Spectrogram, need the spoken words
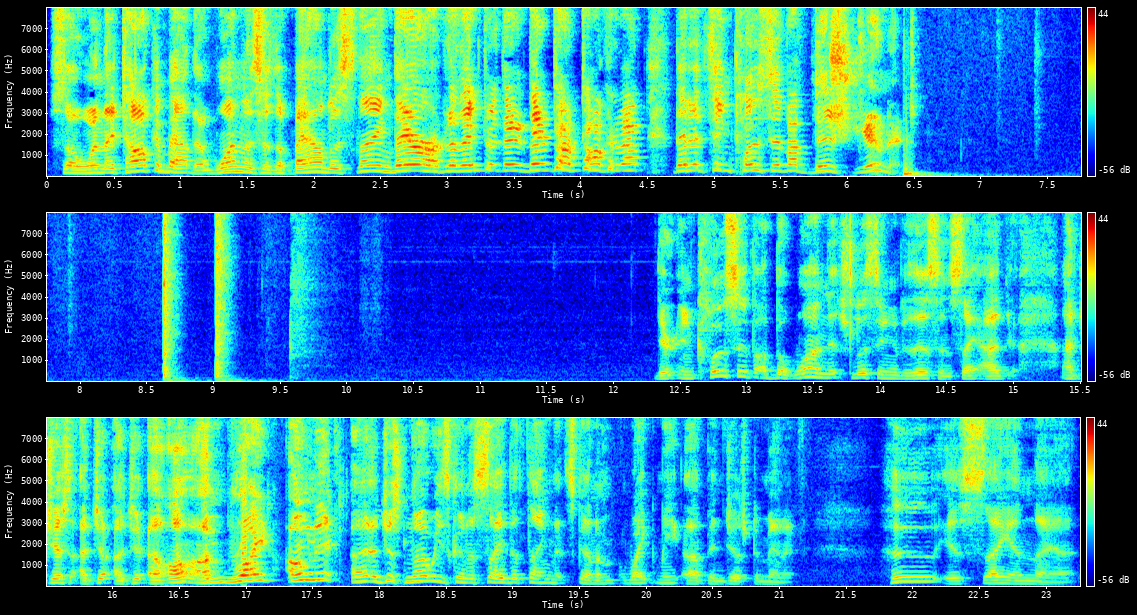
So when they talk about that oneness is a boundless thing, they're, they, they're, they're talking about that it's inclusive of this unit. They're inclusive of the one that's listening to this and say, I, I just, I, I just uh, I'm right on it. I just know he's going to say the thing that's going to wake me up in just a minute. Who is saying that?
